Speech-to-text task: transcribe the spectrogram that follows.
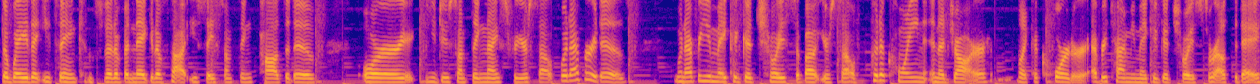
the way that you think. Instead of a negative thought you say something positive or you do something nice for yourself whatever it is. Whenever you make a good choice about yourself put a coin in a jar like a quarter every time you make a good choice throughout the day.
